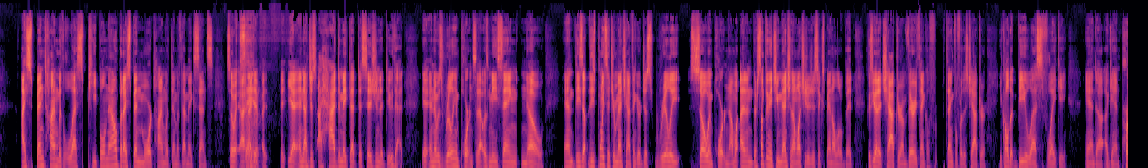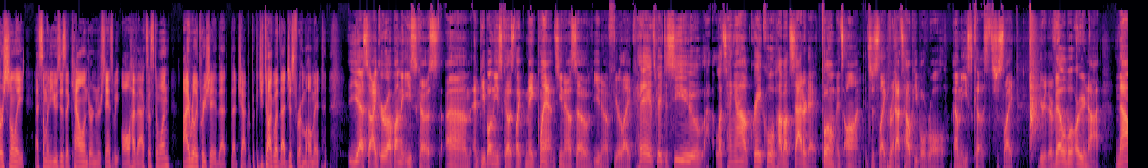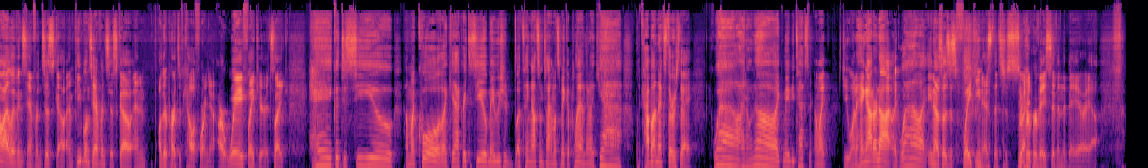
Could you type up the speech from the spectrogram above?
I spend time with less people now, but I spend more time with them, if that makes sense. So I, I, did, I, yeah, and I just I had to make that decision to do that, and it was really important. So that was me saying no. And these these points that you're mentioning, I think, are just really so important. I want, and there's something that you mentioned. I want you to just expand a little bit because you had a chapter. I'm very thankful for, thankful for this chapter. You called it "Be Less Flaky." And uh, again, personally, as someone who uses a calendar and understands we all have access to one, I really appreciated that that chapter. But could you talk about that just for a moment? Yeah, so I grew up on the East Coast, um, and people on the East Coast like make plans, you know. So you know, if you're like, "Hey, it's great to see you. Let's hang out. Great, cool. How about Saturday?" Boom, it's on. It's just like right. that's how people roll on the East Coast. It's just like you're either available or you're not. Now I live in San Francisco, and people in San Francisco and other parts of California are way flakier. It's like hey, good to see you. I'm like, cool. Like, yeah, great to see you. Maybe we should, let's hang out sometime. Let's make a plan. They're like, yeah. I'm like, how about next Thursday? Like, well, I don't know. Like, maybe text me. I'm like, do you want to hang out or not? Like, well, you know, so it's this flakiness that's just super right. pervasive in the Bay Area.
